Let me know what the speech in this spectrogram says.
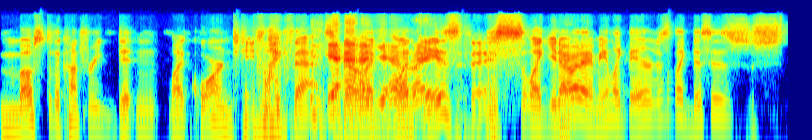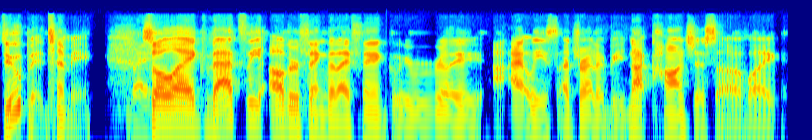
most of the country didn't like quarantine like that. So Yeah, they're like, yeah, "What right? is this? Like, you know Right. what I mean? Like they're just like, this is stupid to me. Right. So like that's the other thing that I think we really at least I try to be not conscious of like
